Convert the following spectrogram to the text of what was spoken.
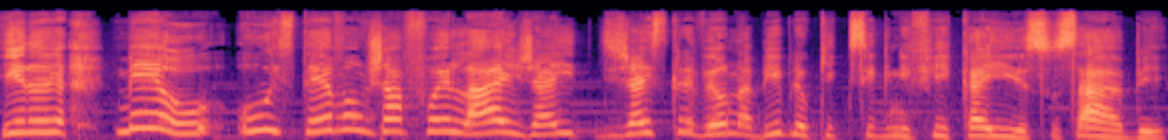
E, meu, o Estevão já foi lá e já, já escreveu na Bíblia o que, que significa isso, sabe?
